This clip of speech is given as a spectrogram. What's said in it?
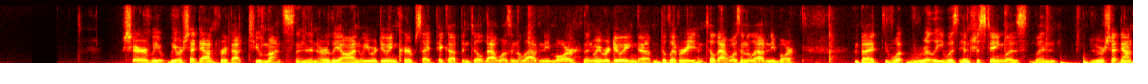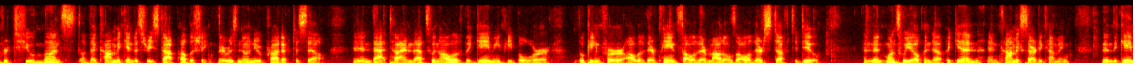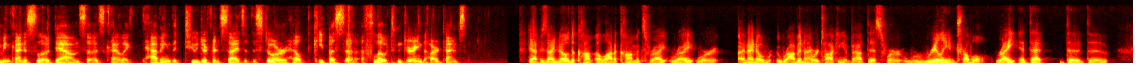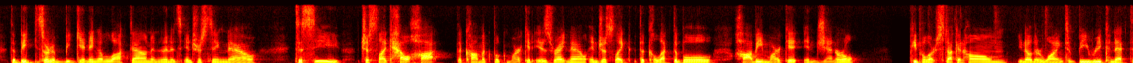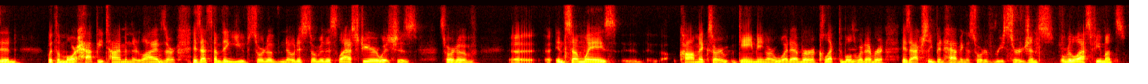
Sure. We we were shut down for about two months, and then early on we were doing curbside pickup until that wasn't allowed anymore. Then we were doing uh, delivery until that wasn't allowed anymore. But what really was interesting was when we were shut down for two months, the comic industry stopped publishing. There was no new product to sell. And in that time, that's when all of the gaming people were looking for all of their paints, all of their models, all of their stuff to do. And then once we opened up again and comics started coming, then the gaming kind of slowed down. So it's kind of like having the two different sides of the store helped keep us uh, afloat during the hard times. Yeah, because I know the com- a lot of comics, right, right, were and I know Rob and I were talking about this. We're we're really in trouble, right? At that the the the big sort of beginning of lockdown, and then it's interesting now to see just like how hot the comic book market is right now, and just like the collectible hobby market in general. People are stuck at home. You know, they're wanting to be reconnected with a more happy time in their lives. Or is that something you've sort of noticed over this last year, which is sort of uh, in some ways, comics or gaming or whatever, collectibles, whatever, has actually been having a sort of resurgence over the last few months?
